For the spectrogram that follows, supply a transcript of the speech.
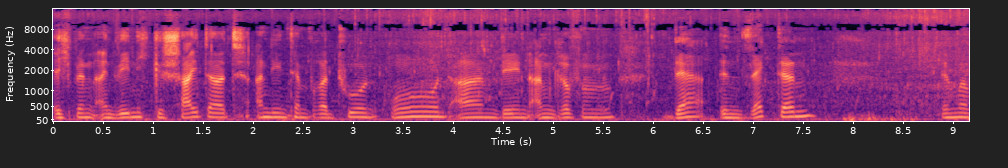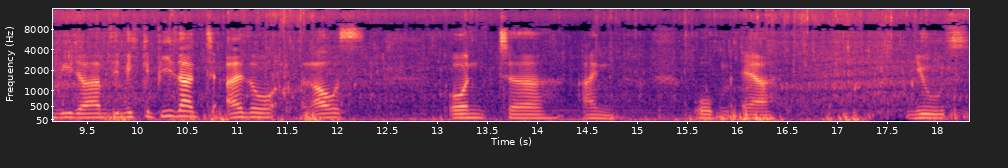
Ich bin ein wenig gescheitert an den Temperaturen und an den Angriffen der Insekten. Immer wieder haben sie mich gepiesackt, also raus und äh, ein Open Air News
